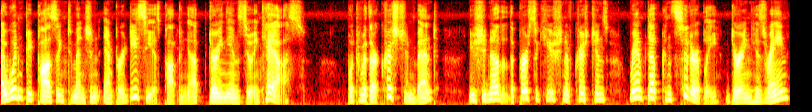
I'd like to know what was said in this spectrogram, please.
I wouldn't be pausing to mention Emperor Decius popping up during the ensuing chaos. But with our Christian bent, you should know that the persecution of Christians ramped up considerably during his reign,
